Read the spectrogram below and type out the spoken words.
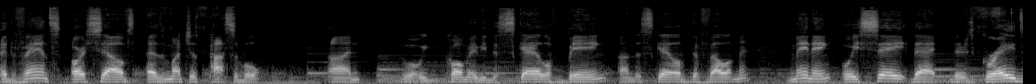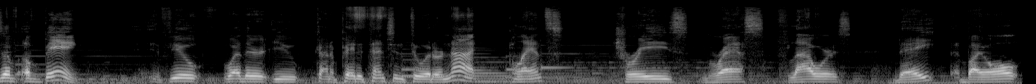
advance ourselves as much as possible on what we call maybe the scale of being, on the scale of development. Meaning, we say that there's grades of, of being. If you, whether you kind of paid attention to it or not, plants, trees, grass, flowers, they, by all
